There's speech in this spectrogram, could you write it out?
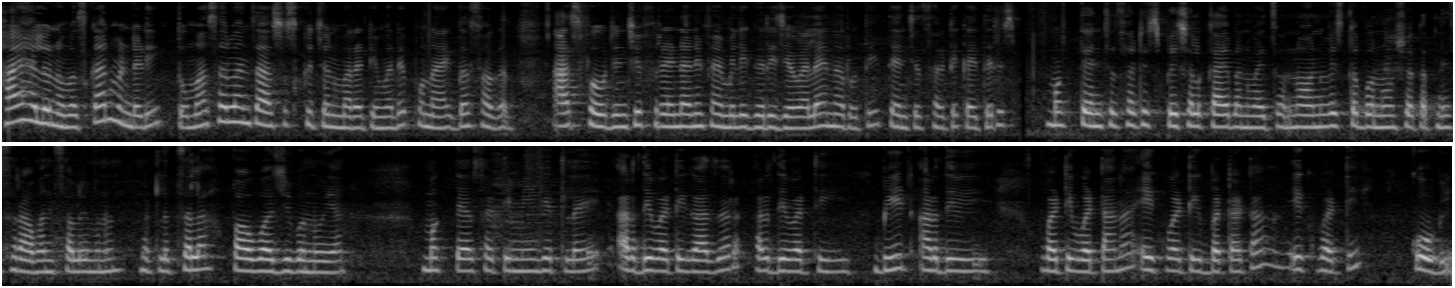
हाय हॅलो नमस्कार मंडळी. तुम्हा सर्वांचं आसूस किचन मराठीमध्ये पुन्हा एकदा स्वागत. आज फौजींची फ्रेंड आणि फॅमिली घरी जेवायला येणार होती. त्यांच्यासाठी काहीतरी मग त्यांच्यासाठी स्पेशल काय बनवायचं? नॉनव्हेज तर बनवू शकत नाही श्रावण चालू आहे म्हणून. म्हटलं चला पावभाजी बनवूया. मग त्यासाठी मी घेतलं आहे अर्धी वाटी गाजर अर्धी वाटी बीट अर्धी वाटी वटाणा एक वाटी बटाटा एक वाटी कोबी.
